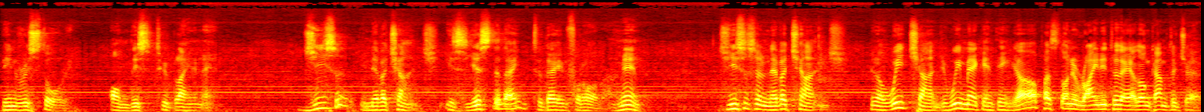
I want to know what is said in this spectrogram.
being restored on these two blind men. Jesus never change. Is yesterday, today, and forever. Amen. Jesus will never change. You know, we change. We make anything. Oh, Pastor, only rainy today. I don't come to church.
